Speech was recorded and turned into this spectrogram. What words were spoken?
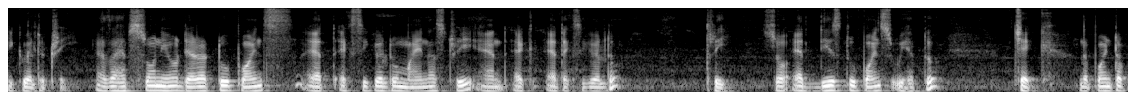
equal to 3 as I have shown you there are two points at x equal to minus 3 and at x equal to 3 so at these two points we have to check the point of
